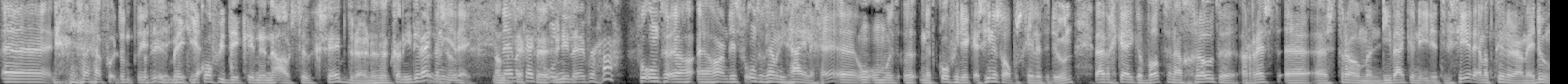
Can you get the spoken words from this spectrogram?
Voor de- Dat is een beetje ja. koffiedik in een oud stuk zeep dreunen. Dat kan iedereen. Dat kan Dus dan- iedereen. Dan Nee, maar zegt kijk, voor Unilever, ha, Voor ons, Harm, dit is voor ons ook helemaal niet heilig, hè, om, het met koffiedik en sinaasappelschillen te doen. Wij hebben gekeken wat zijn nou grote reststromen die wij kunnen identificeren en wat kunnen we daarmee doen.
